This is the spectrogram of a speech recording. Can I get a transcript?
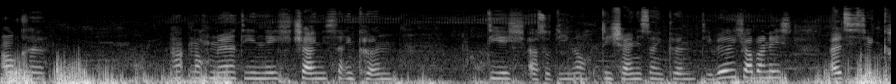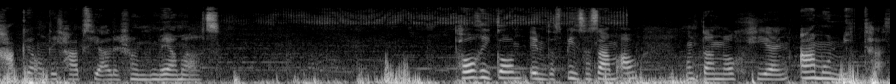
Okay. Hat noch mehr, die nicht Shiny sein können. Die ich, also die noch, die Shiny sein können. Die will ich aber nicht, weil sie sind kacke und ich habe sie alle schon mehrmals. Porygon, eben das Bisasam auch. Und dann noch hier ein Ammonitas.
